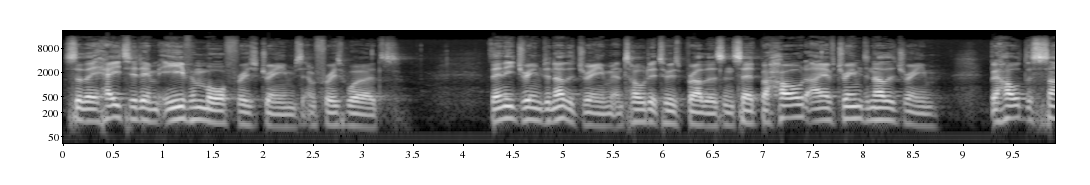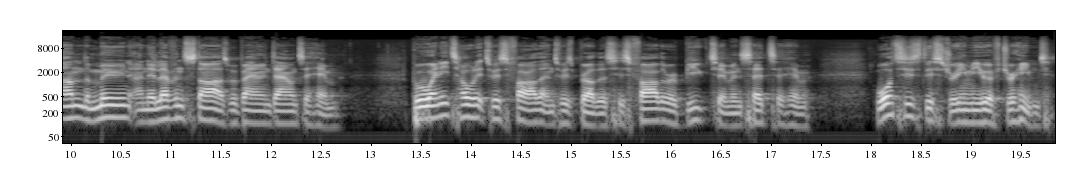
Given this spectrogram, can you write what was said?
So they hated him even more for his dreams and for his words. Then he dreamed another dream and told it to his brothers, and said, Behold, I have dreamed another dream. Behold, the sun, the moon, and eleven stars were bowing down to him. But when he told it to his father and to his brothers, his father rebuked him and said to him, What is this dream you have dreamed?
